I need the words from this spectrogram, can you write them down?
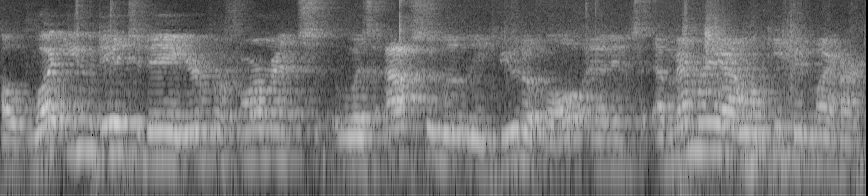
Uh, what you did today, your performance was absolutely beautiful, and it's a memory I will keep in my heart.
